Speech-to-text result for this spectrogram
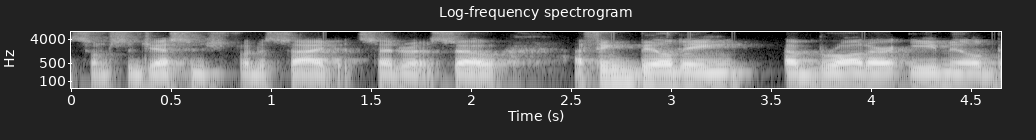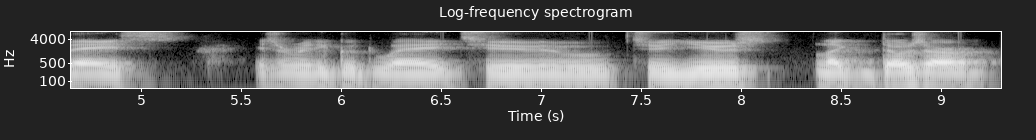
some suggestions for the site, etc. So I think building a broader email base is a really good way to to use. Like those are,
